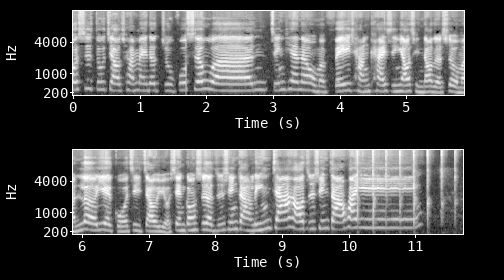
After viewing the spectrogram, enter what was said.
我是独角传媒的主播声文，今天呢，我们非常开心邀请到的是我们乐业国际教育有限公司的执行长林家豪执行长，欢迎。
